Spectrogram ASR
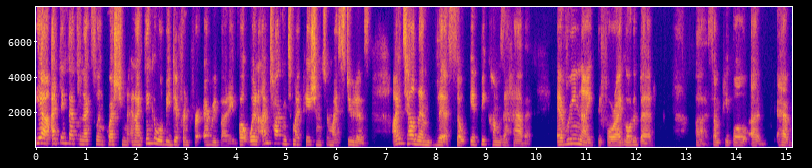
Yeah, I think that's an excellent question. And I think it will be different for everybody. But when I'm talking to my patients or my students, I tell them this so it becomes a habit. Every night before I go to bed, uh, some people uh, have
